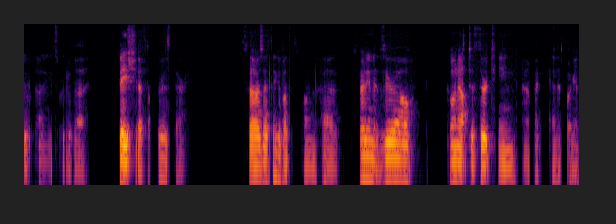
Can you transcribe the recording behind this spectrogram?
without any sort of a phase shift like there is there. So as I think about this one, uh, starting at 0, going out to 13, oh, my pen is bugging.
